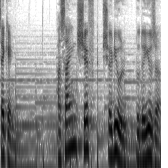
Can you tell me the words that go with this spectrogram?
Second, assign shift schedule to the user.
